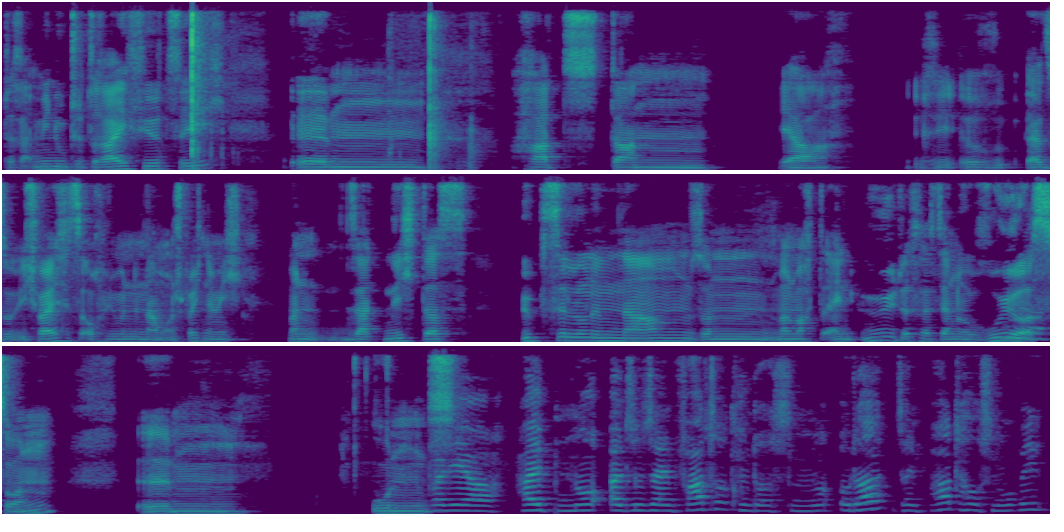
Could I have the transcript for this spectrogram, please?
3, Minute 3, 40. Ähm, hat dann, ja, also ich weiß jetzt auch, wie man den Namen ausspricht, nämlich man sagt nicht das Y im Namen, sondern man macht ein Ü, das heißt ja nur Rührson. Ähm, und Weil er halb Nor also sein Vater kommt aus Nor oder sein Vater aus Norwegen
